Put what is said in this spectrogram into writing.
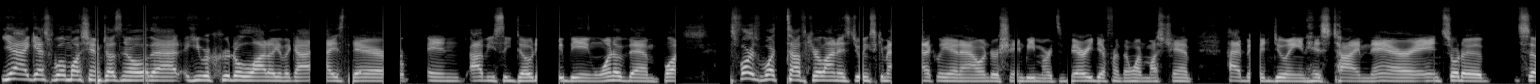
Yeah, I guess Will Muschamp does know that he recruited a lot of the guys there, and obviously Doty being one of them. But as far as what South Carolina is doing schematically now under Shane Beamer, it's very different than what Muschamp had been doing in his time there, and sort of so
